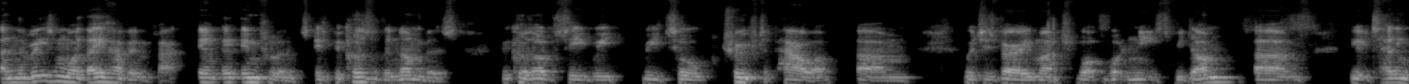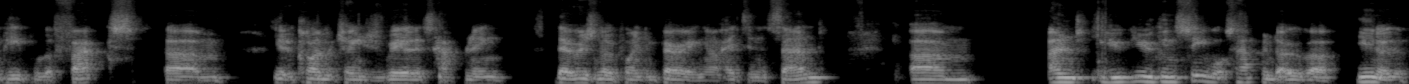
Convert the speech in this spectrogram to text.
and the reason why they have impact in, influence is because of the numbers because obviously we we talk truth to power, um, which is very much what what needs to be done. Um, you know, telling people the facts. Um, you know, climate change is real; it's happening. There is no point in burying our heads in the sand. Um, and you you can see what's happened over you know the,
